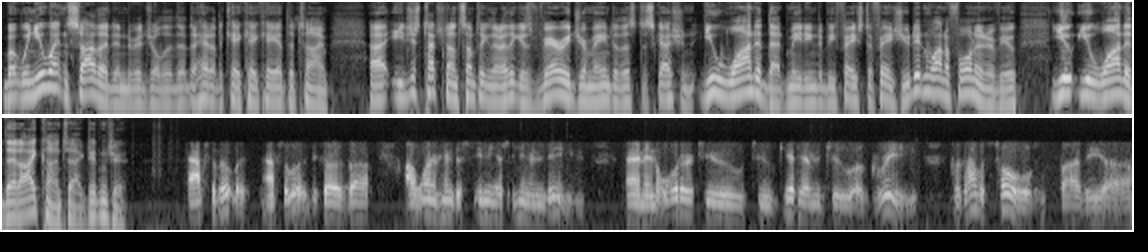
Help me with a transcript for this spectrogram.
But when you went and saw that individual, the, the head of the KKK at the time, uh, you just touched on something that I think is very germane to this discussion. You wanted that meeting to be face to face. You didn't want a phone interview. You you wanted that eye contact, didn't you? Absolutely, absolutely. Because uh, I wanted him to see me as a human being, and in order to to get him to agree, because I was told by the uh,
